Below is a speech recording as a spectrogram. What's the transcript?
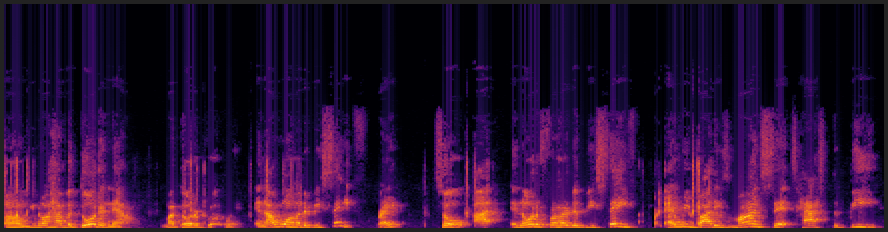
um, you know, I have a daughter now, my daughter Brooklyn, and I want her to be safe, right? So, I, in order for her to be safe, everybody's mindset has to be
